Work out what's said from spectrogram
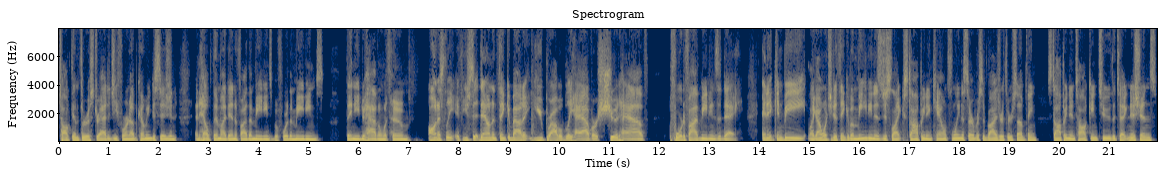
Talk them through a strategy for an upcoming decision and help them identify the meetings before the meetings they need to have and with whom. Honestly, if you sit down and think about it, you probably have or should have four to five meetings a day. And it can be like, I want you to think of a meeting as just like stopping and counseling a service advisor through something, stopping and talking to the technicians,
